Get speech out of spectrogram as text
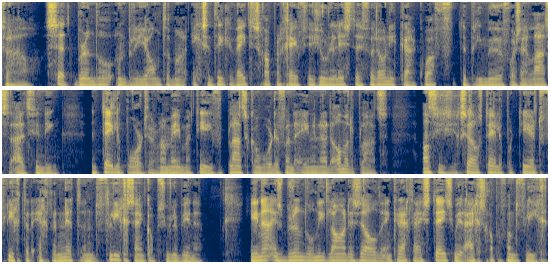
Verhaal. Seth Brundle, een briljante maar excentrieke wetenschapper... geeft de journaliste Veronica Quaff de primeur voor zijn laatste uitvinding. Een teleporter waarmee materie verplaatst kan worden van de ene naar de andere plaats. Als hij zichzelf teleporteert vliegt er echter net een vlieg zijn capsule binnen. Hierna is Brundle niet langer dezelfde en krijgt hij steeds meer eigenschappen van de vlieg.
